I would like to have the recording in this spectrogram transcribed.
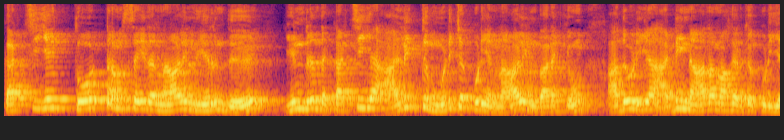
கட்சியை தோற்றம் செய்த நாளில் இருந்து இன்று இந்த கட்சியை அழித்து முடிக்கக்கூடிய நாளின் வரைக்கும் அதோடைய அடிநாதமாக இருக்கக்கூடிய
